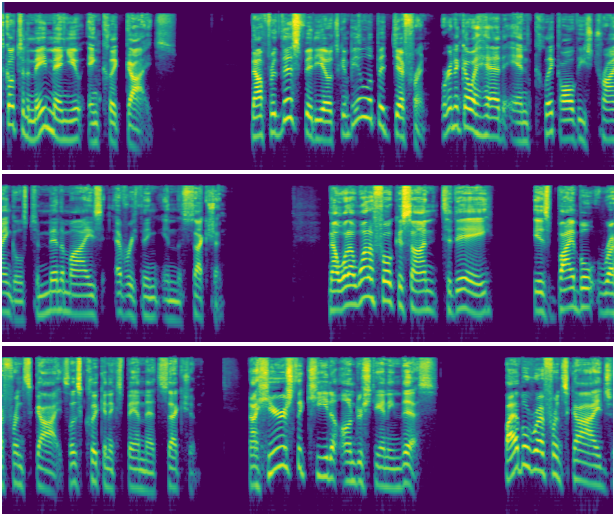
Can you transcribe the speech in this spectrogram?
go to the main menu and click Guides. Now for this video, it's going to be a little bit different. We're going to go ahead and click all these triangles to minimize everything in the section. Now what I want to focus on today is Bible reference guides. Let's click and expand that section. Now here's the key to understanding this. Bible reference guides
